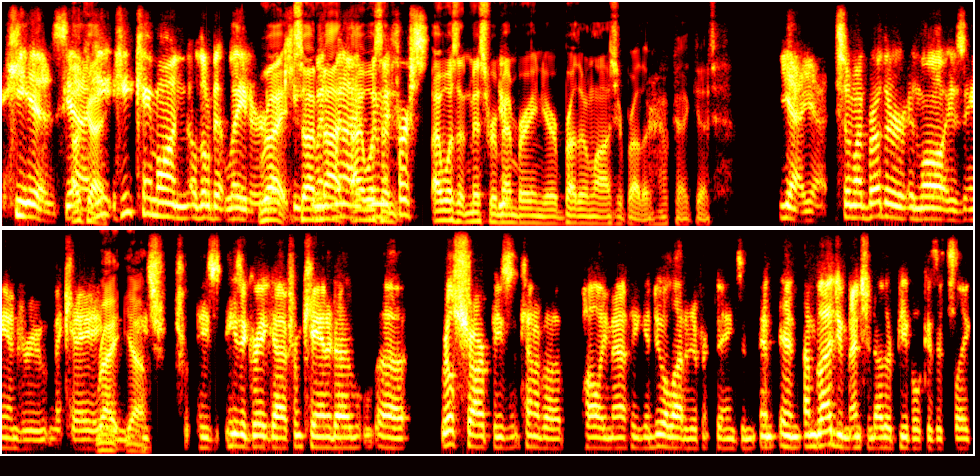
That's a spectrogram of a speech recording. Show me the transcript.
He is, yeah. Okay. He he came on a little bit later. Like, Right, he- so I'm when, not- When I I, wasn't- first. i wasn't misremembering your brother-in-law as your brother okay good Yeah, yeah. So my brother-in-law is Andrew McKay. Right, and yeah. He's he's he's a great guy from Canada. Uh, real sharp. He's kind of a polymath. He can do a lot of different things. And and, and I'm glad you mentioned other people because it's like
